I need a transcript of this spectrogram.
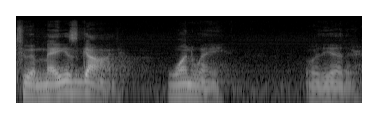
to amaze God one way or the other.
